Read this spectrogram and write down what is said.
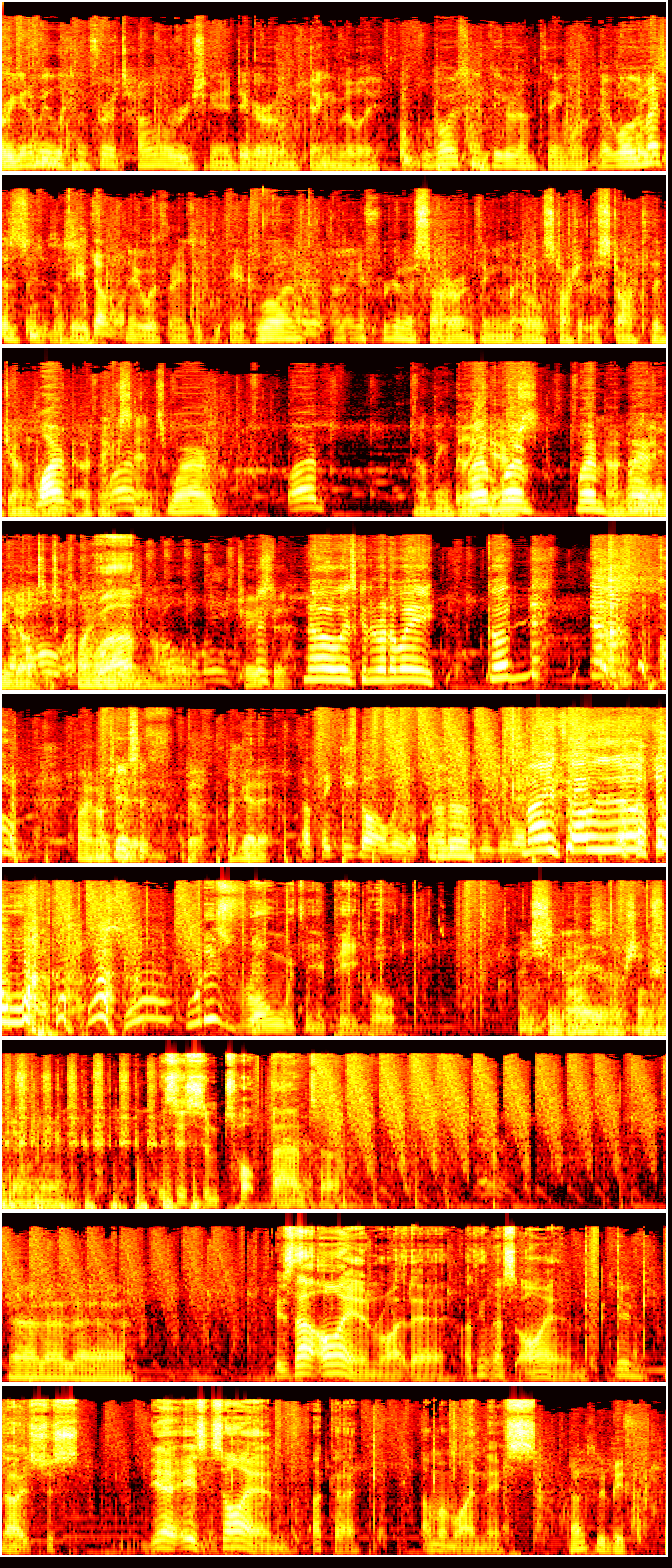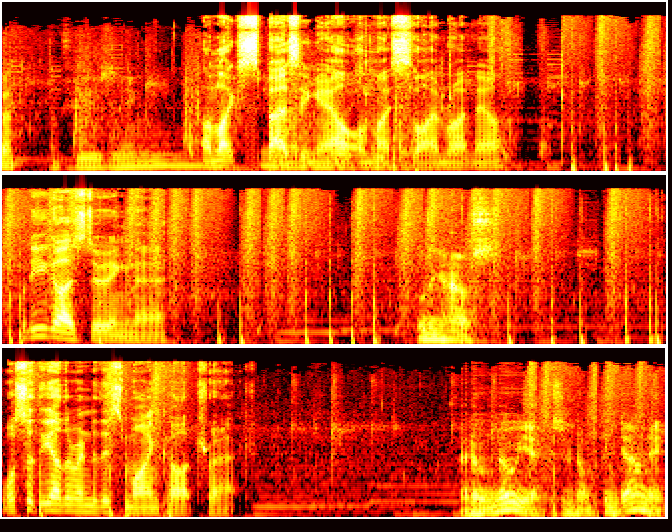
Are we gonna be looking for a tunnel or are we just gonna dig our own thing, Billy? We've always going to dig our own thing. One. Well, we might is find a suitable cave. jungle? Maybe we'll find a suitable cave. Well, I'm, I mean, if we're gonna start our own thing, we might as well start at the start of the jungle. Worm, That would make worm. sense. Worm. Worm. I don't think Billy Worm, cares. worm, worm, Oh no, where? maybe he In the does. hole, It's in the climbing hole. in the Worm. hole. Away. Chase it. No, it's going to run away. God, no. Fine, I'll chase get it. I'll get it. I think he got away. I think No, as no. soon as he went- Michael, no, you- What is wrong with you people? There's some iron or something down there. This is some top banter. La la la. Is that iron right there? I think that's iron. Tin. No, it's just... Yeah, it is. It's iron. Okay. I'm gonna mine this. That's a bit confusing. I'm like spazzing Yeah, out on my slime right now. What are you guys doing there? Building a house. What's at the other end of this minecart track? I don't know yet because we've not been down it.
